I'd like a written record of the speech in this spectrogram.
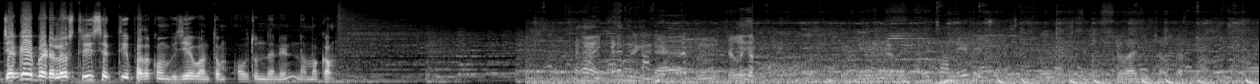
జగ్గయ్యపేటలో స్త్రీ శక్తి పథకం విజయవంతం అవుతుందని నమ్మకం. శివాజీ చౌక్.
